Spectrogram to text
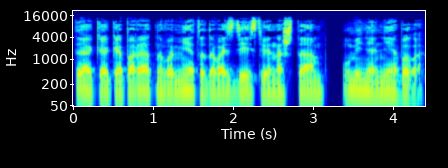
так как аппаратного метода воздействия на штамм у меня не было.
